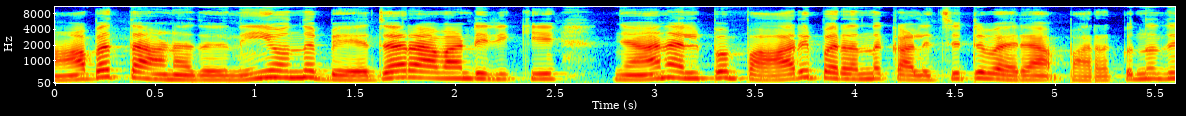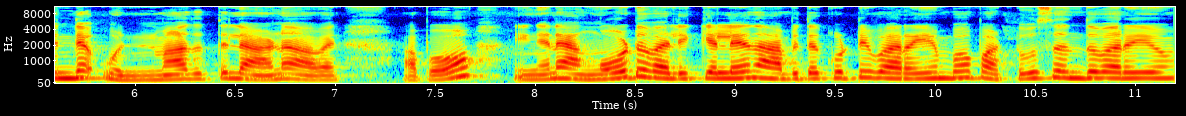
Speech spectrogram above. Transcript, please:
ആപത്താണത്. നീ ഒന്ന് ബേജാറാവാണ്ടിരിക്കെ. ഞാൻ അല്പം പാറി പറന്ന് കളിച്ചിട്ട് വരാം. പറക്കുന്നതിന്റെ ഉന്മാദത്തിലാണ് അവൻ. അപ്പോൾ ഇങ്ങനെ അങ്ങോട്ട് വലിക്കല്ലേ എന്ന് ആബിതക്കുട്ടി പറയുമ്പോൾ പട്ടൂസ് എന്ത് പറയും?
